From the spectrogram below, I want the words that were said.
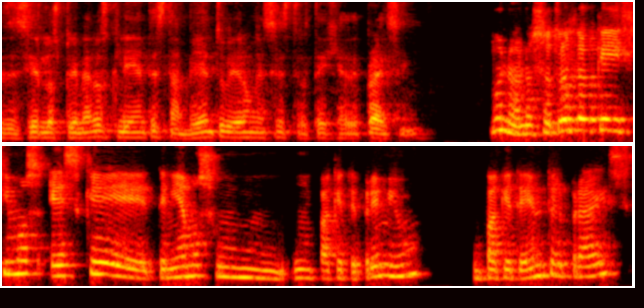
es decir, los primeros clientes también tuvieron esa estrategia de pricing. Bueno, nosotros lo que hicimos es que teníamos un, paquete premium, un paquete enterprise,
